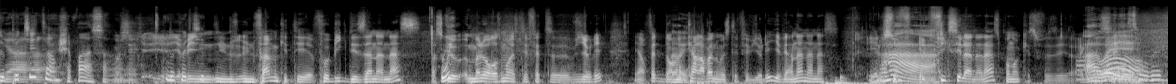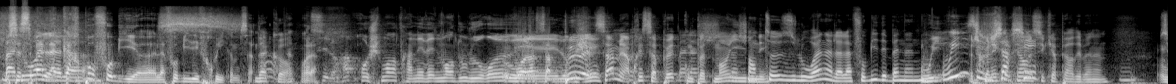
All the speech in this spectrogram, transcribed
il y a- petite. hein. Je sais pas, ça. Moi, qu'il y avait une, une- une femme qui était phobique des ananas parce Oui. que malheureusement elle s'était faite euh, violer et en fait dans Ah la caravane où elle s'était fait violer il y avait un ananas et elle, se- Ah. elle fixait l'ananas pendant qu'elle se faisait Ah agresser. ouais. Ça s'appelle la carpophobie, euh, la phobie des fruits comme ça. D'accord. Voilà. C'est le rapprochement entre un événement douloureux Voilà, ça peut être ça, mais après ça peut être La complètement ch- la, chanteuse Louane, elle a la phobie des bananes. Oui, Oui, je c'est connais quelqu'un aussi qui a peur des bananes. Fou.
